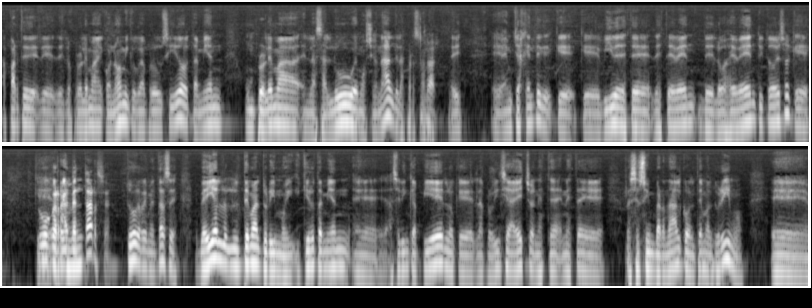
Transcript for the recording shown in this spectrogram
aparte de, de- de los problemas económicos que ha producido también un problema en la salud emocional de las personas. Eh, hay mucha gente que, que, que vive de este de este event, de los eventos y todo eso que, Tuvo que ha- reinventarse. tuvo que reinventarse. Veía el, el tema del turismo y, y quiero también eh, hacer hincapié en lo que la provincia ha hecho en este, en este receso invernal con el tema del turismo. Eh,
